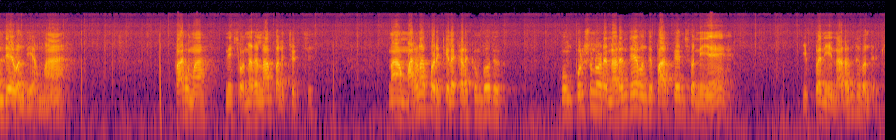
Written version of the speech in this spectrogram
நடந்தே வந்தியம்மா. பாருமா நீ சொன்னதெல்லாம் பலிச்சிடுச்சு நான் மரணப்படுக்கையில கிடக்கும்போது உன் புருஷனோட நடந்தே வந்து பார்ப்பேன்னு சொன்னியே. இப்ப நீ நடந்து வந்திருக்க.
